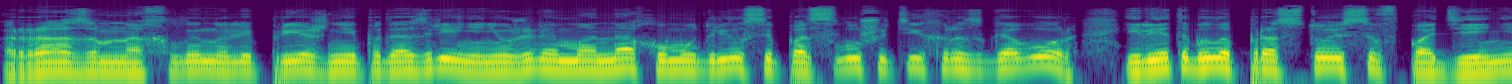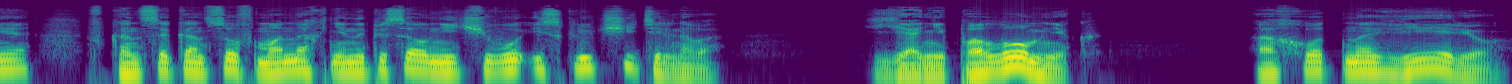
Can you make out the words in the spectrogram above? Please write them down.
Разом нахлынули прежние подозрения. Неужели монах умудрился послушать их разговор? Или это было простое совпадение? В конце концов, монах не написал ничего исключительного. «Я не паломник». «Охотно верю».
